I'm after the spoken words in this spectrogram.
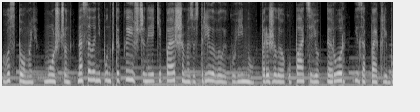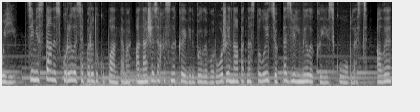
Гостомель, Мощун, населені пункти Київщини, які першими зустріли велику війну, пережили окупацію, терор і запеклі бої. Ці міста не скорилися перед окупантами, а наші захисники відбили ворожий напад на столицю та звільнили Київську область. Але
